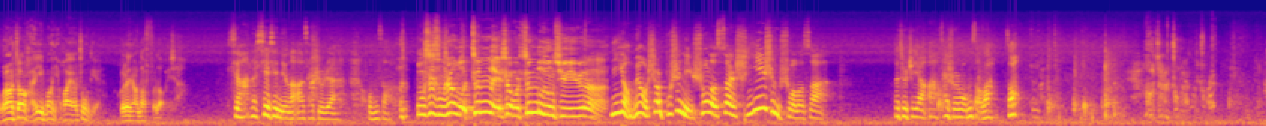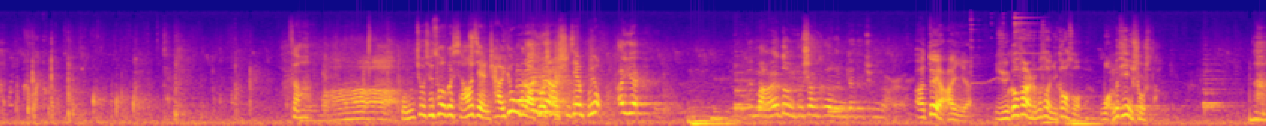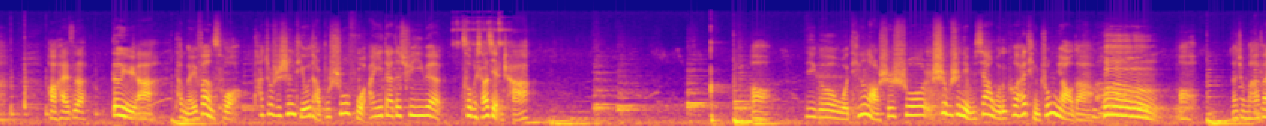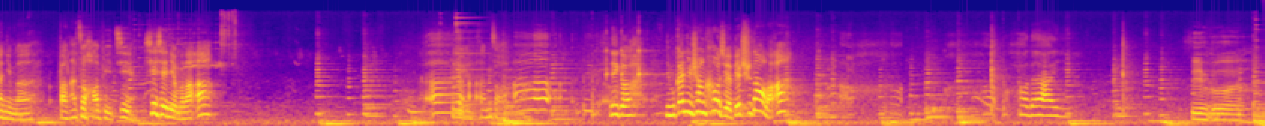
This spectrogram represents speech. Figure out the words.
我让张涵义帮你画一下重点，回来让他辅导一下。行，那谢谢您了啊，蔡主任，我们走。不是主任，我真没事，我真不用去医院。你有没有事儿，不是你说了算，是医生说了算。那就这样啊，蔡主任，我们走了，走。好，这出来了，出来。走。妈，我们就去做个小检查，用不了多长时间，不用。阿姨，这马上邓宇就上课了，你带他去哪儿啊？啊，对啊，阿姨，宇哥犯了什么错？你告诉我们，我们替你收拾他。好孩子，邓宇啊，他没犯错，他就是身体有点不舒服，阿姨带他去医院做个小检查。哦，那个我听老师说，是不是你们下午的课还挺重要的？嗯，哦，那就麻烦你们帮他做好笔记，谢谢你们了啊。对，咱们走。啊，那个，那个你们赶紧上课去，别迟到了啊。好好，好的，阿姨。力哥呀。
